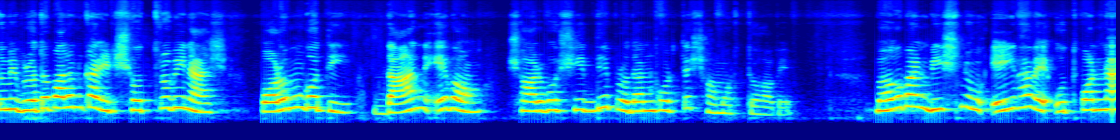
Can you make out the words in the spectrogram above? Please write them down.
তুমি ব্রত পালনকারীর শত্রু বিনাশ, পরম গতি, দান এবং সর্বসিদ্ধি প্রদান করতে সমর্থ হবে। ভগবান বিষ্ণু এইভাবে উৎপন্না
